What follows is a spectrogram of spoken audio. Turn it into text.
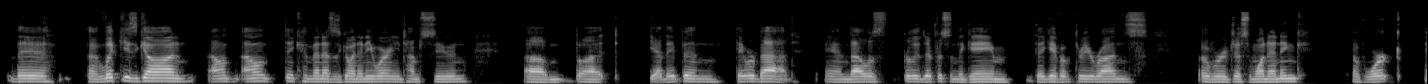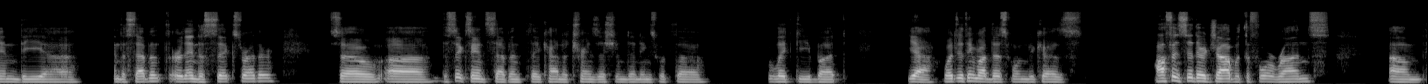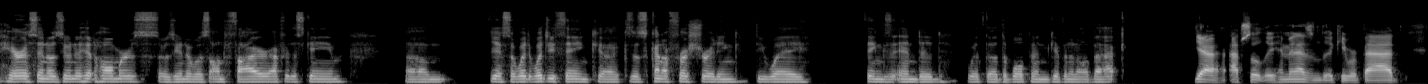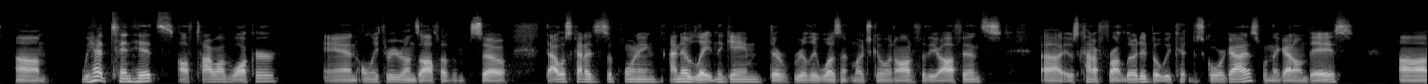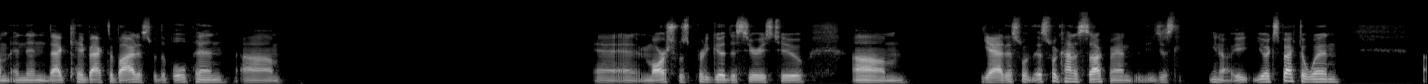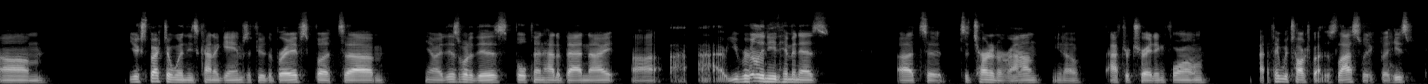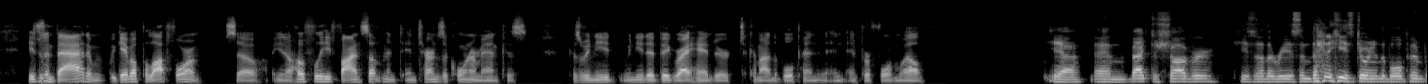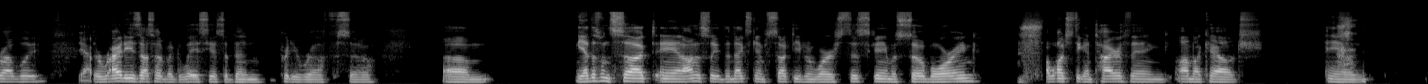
the uh, Luetge's gone. I don't I don't think Jimenez is going anywhere anytime soon. Um, but yeah, they've been they were bad, and that was really the difference in the game. They gave up three runs over just one inning of work in the uh, in the seventh or in the sixth rather. So uh, the sixth and seventh they kind of transitioned innings with uh, Luetge, but yeah, what do you think about this one? Because offense did their job with the four runs. Um, Harris and Ozuna hit homers. Ozuna was on fire after this game. Um, yeah, so what what do you think? Because uh, it's kind of frustrating the way things ended with uh, the bullpen giving it all back. Yeah, absolutely. Jimenez and Luetge were bad. Um, we had 10 hits off Taijuan Walker and only three runs off of him. So that was kind of disappointing. I know late in the game, there really wasn't much going on for the offense. Uh, it was kind of front loaded, but we couldn't score guys when they got on base. Um, and then that came back to bite us with the bullpen. Um, and, Marsh was pretty good this series too. Um, yeah, this one this one kind of sucked, man. You just you know you, you expect to win. Um, you expect to win these kind of games if you're the Braves, but um, you know it is what it is. Bullpen had a bad night. Uh, I, I, you really need Jimenez uh, to to turn it around. You know, after trading for him, I think we talked about this last week, but he's he's been bad, and we gave up a lot for him. So you know, hopefully he finds something and, and turns the corner, man, because because we need we need a big right hander to come out of the bullpen and, and perform well. Yeah, and back to Shawver, he's another reason that he's joining the bullpen probably. Yeah, the righties outside of Iglesias have been pretty rough. So, um, yeah, this one sucked, and honestly, the next game sucked even worse. This game was so boring. I watched the entire thing on my couch, and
